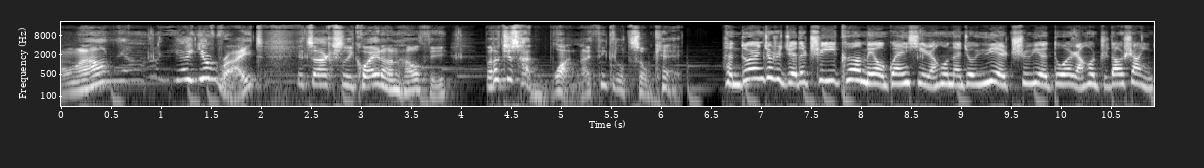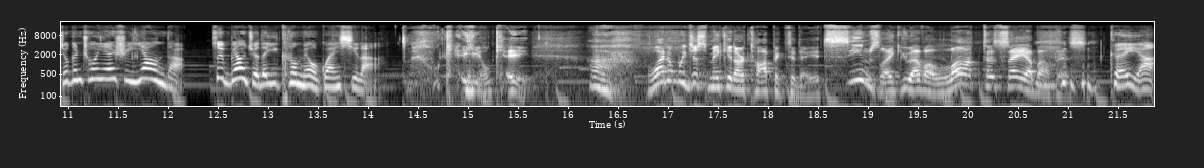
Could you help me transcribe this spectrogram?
well, yeah, yeah, you're right. It's actually quite unhealthy, but I just had one. I think it's okay. 很多人就是觉得吃一颗没有关系，然后呢就越吃越多，然后直到上瘾，就跟抽烟是一样的。所以不要觉得一颗没有关系了。 Okay, okay. Ah, why don't we just make it our topic today? It seems like you have a lot to say about this. 可以啊，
